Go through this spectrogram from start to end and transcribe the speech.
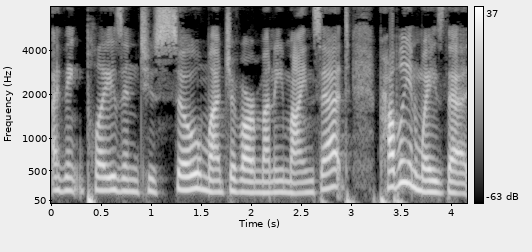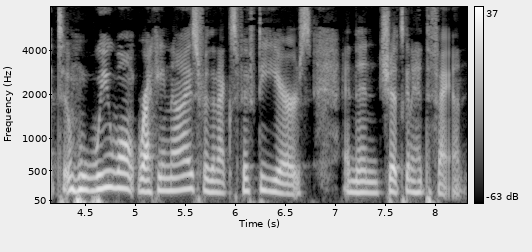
I think plays into so much of our money mindset, probably in ways that we won't recognize for the next 50 years. And then shit's going to hit the fan.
